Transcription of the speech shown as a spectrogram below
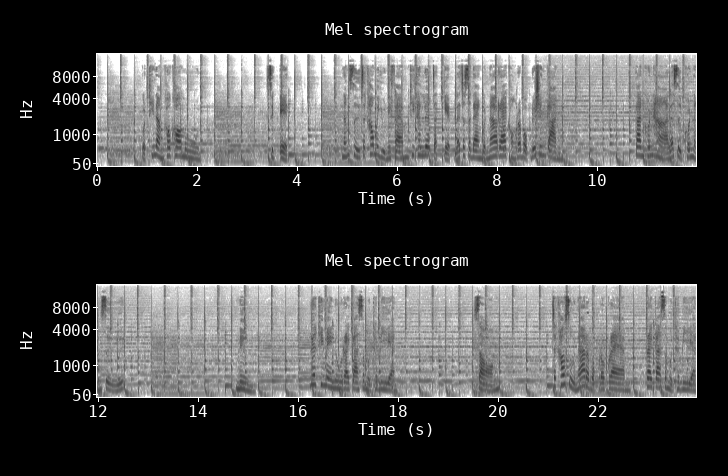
10. กดที่นำเข้าข้อมูล 11. หนังสือจะเข้ามาอยู่ในแฟ้มที่ท่านเลือกจัดเก็บ และจะแสดงบนหน้าแรกของระบบด้วยเช่นกัน การค้นหาและสืบค้นหนังสือ 1. เลือกที่เมนูรายการสมุดทะเบียน 2. จะเข้าสู่หน้าระบบโปรแกรม รายการสมุดทะเบียน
